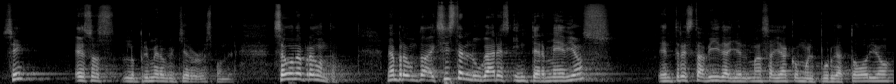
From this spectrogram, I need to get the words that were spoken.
¿sí? Eso es lo primero que quiero responder. Segunda pregunta. Me han preguntado, ¿existen lugares intermedios entre esta vida y el más allá como el purgatorio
